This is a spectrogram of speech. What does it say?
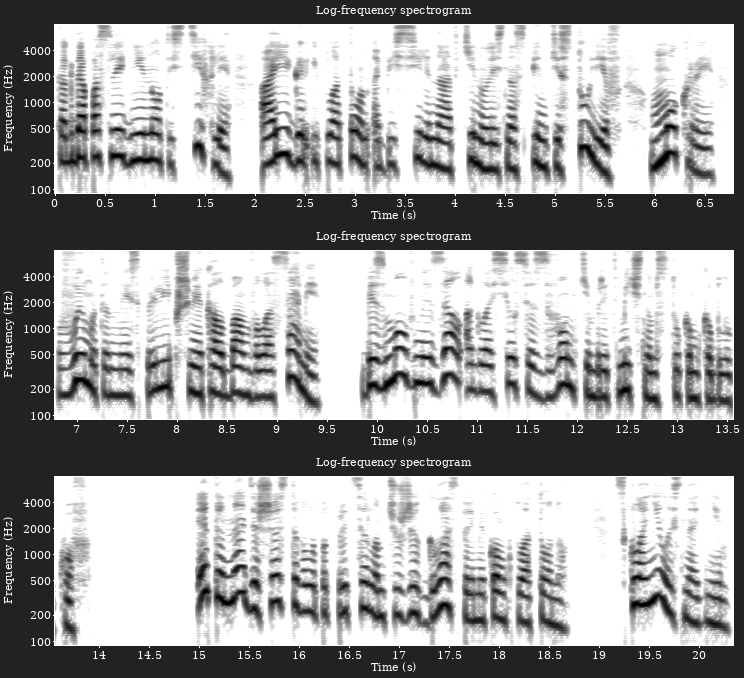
Когда последние ноты стихли, а Игорь и Платон обессиленно откинулись на спинки стульев, мокрые, вымотанные с прилипшими колбам волосами, безмолвный зал огласился звонким ритмичным стуком каблуков. Это Надя шествовала под прицелом чужих глаз прямиком к Платону. Склонилась над ним,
